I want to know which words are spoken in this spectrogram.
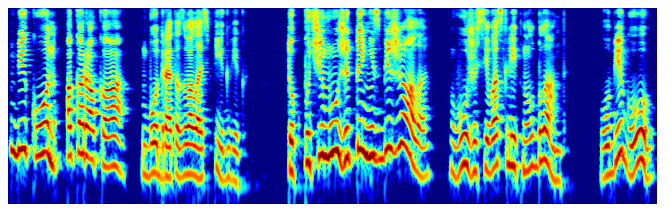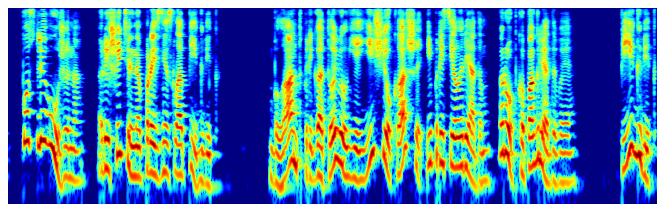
Бекон, окорока, бодро отозвалась Пигвик. Так почему же ты не сбежала? в ужасе воскликнул Блант. Убегу после ужина, решительно произнесла Пигвик. Блант приготовил ей еще каши и присел рядом, робко поглядывая. Пигвик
